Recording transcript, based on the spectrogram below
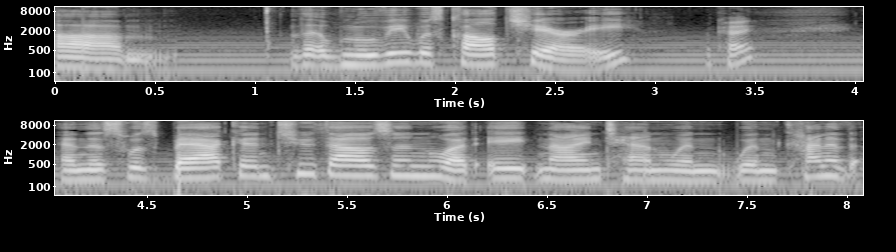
Um, the movie was called Cherry. Okay. And this was back in 2000, what, 8, 9, 10, when, when kind of the,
